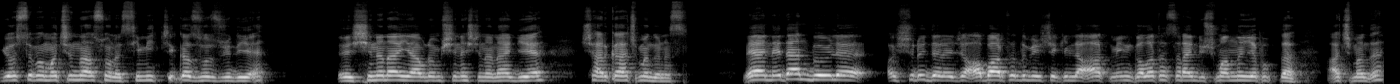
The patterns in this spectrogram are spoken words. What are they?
Göztepe maçından sonra simitçi gazozcu diye e, Şinanay yavrum şine şinanay diye şarkı açmadınız? Veya neden böyle aşırı derece abartılı bir şekilde atmayın Galatasaray düşmanlığı yapıp da açmadı?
